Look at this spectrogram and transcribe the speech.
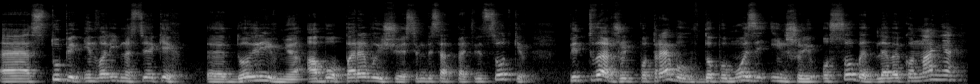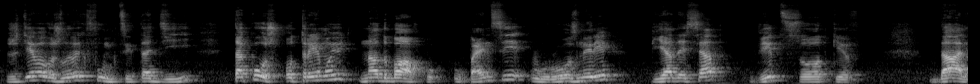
е, ступінь інвалідності яких е, дорівнює або перевищує 75%, підтверджують потребу в допомозі іншої особи для виконання життєво важливих функцій та дій, також отримують надбавку у пенсії у розмірі 50%. Далі.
